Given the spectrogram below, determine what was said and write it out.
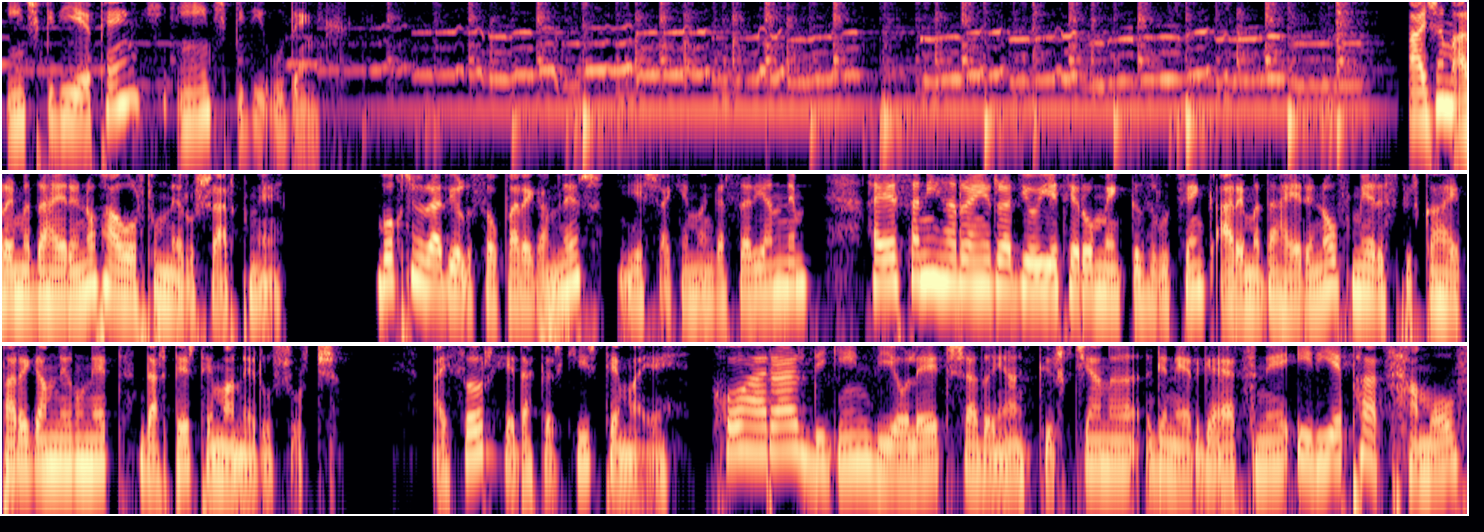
Ինչ պիտի եփենք, ինչ պիտի ուտենք։ Այժմ արեմդահայերենով հաղորդումներու շարքն է։ Ողջույն ռադիո լսող բարեկամներ, ես Շակե Մանգասարյանն եմ։ Հայաստանի հանրային ռադիոյի եթերով մենք կզրուցենք արեմդահայերենով մեր սպիրկահայ բարեկամներուն հետ դարբեր թեմաներու շուրջ։ Այսօր հետաքրքիր թեմա է։ Խոհարար Դիգին Վիոլետ Շադոյան Կուրկչյանը գներգացնե իր եփած համով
